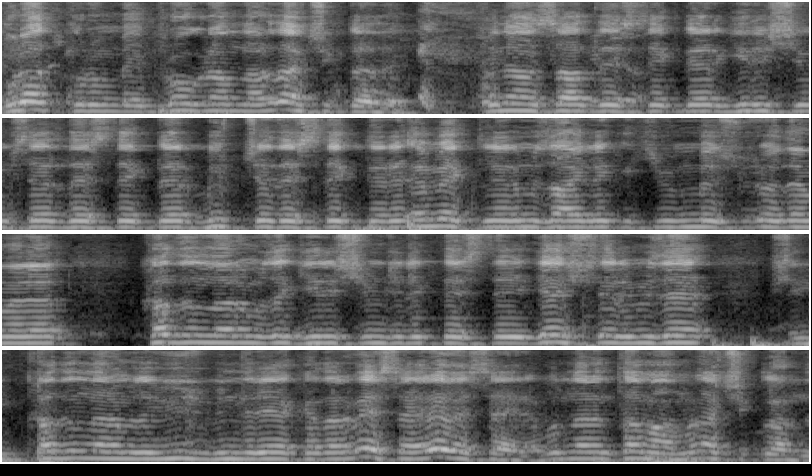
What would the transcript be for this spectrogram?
Murat Kurum Bey programlarda açıkladı. Finansal destekler, girişimsel destekler, bütçe destekleri, emeklilerimize aylık 2500 ödemeler, kadınlarımıza girişimcilik desteği, gençlerimize, şimdi kadınlarımıza 100 bin liraya kadar vesaire vesaire. Bunların tamamı açıklandı.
